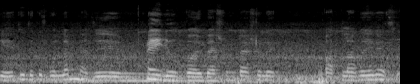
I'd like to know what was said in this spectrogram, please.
যেহেতু তোকে বললাম না যে এই যে। বেসনটা আসলে পাতলা হয়ে গেছে।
